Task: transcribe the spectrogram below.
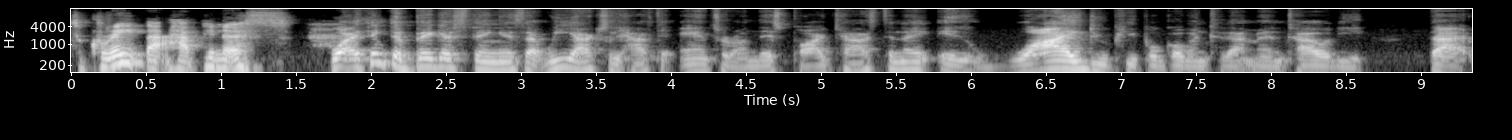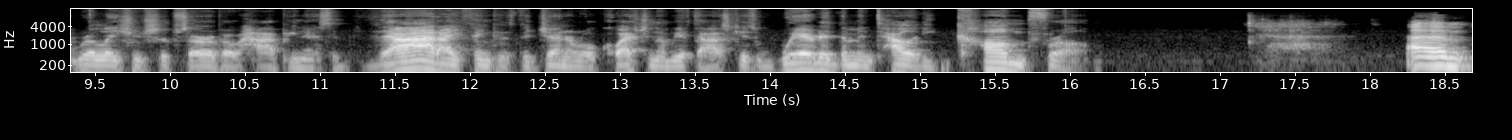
to create that happiness well, I think the biggest thing is that we actually have to answer on this podcast tonight is why do people go into that mentality that relationships are about happiness? That I think is the general question that we have to ask is where did the mentality come from? Um,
